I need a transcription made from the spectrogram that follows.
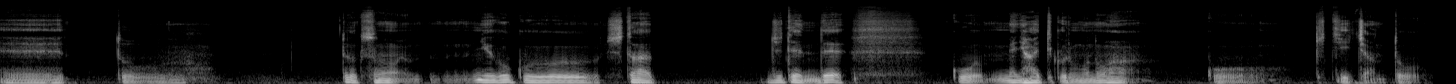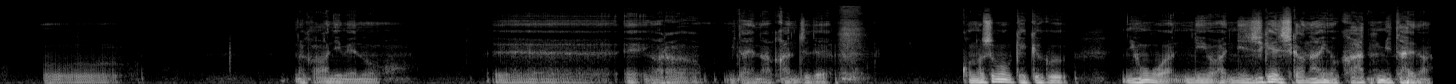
えっ、ー、ととにかくその入国した時点でこう目に入ってくるものはこうキティちゃんとなんかアニメの、えー、絵柄みたいな感じでこの人も結局日本はには二次元しかないのかみたいな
